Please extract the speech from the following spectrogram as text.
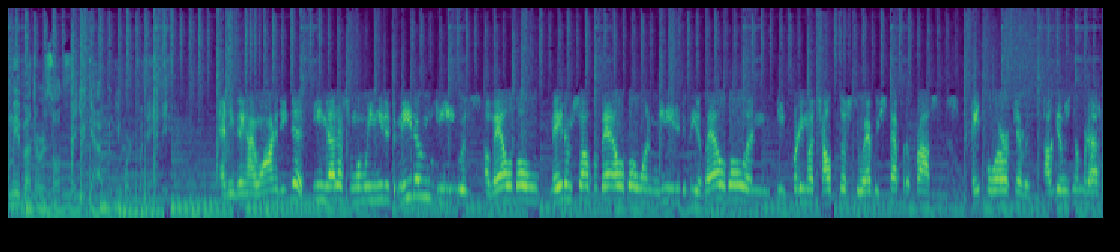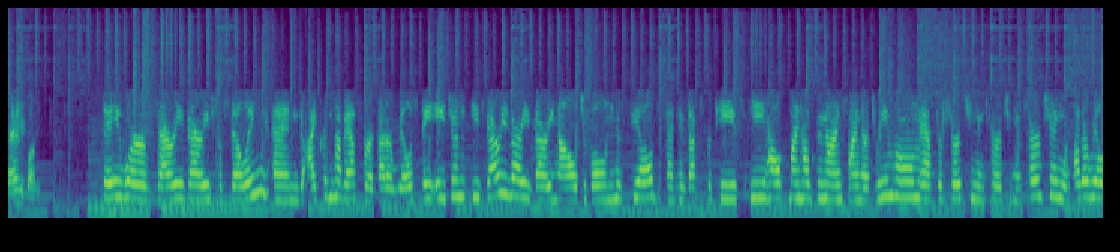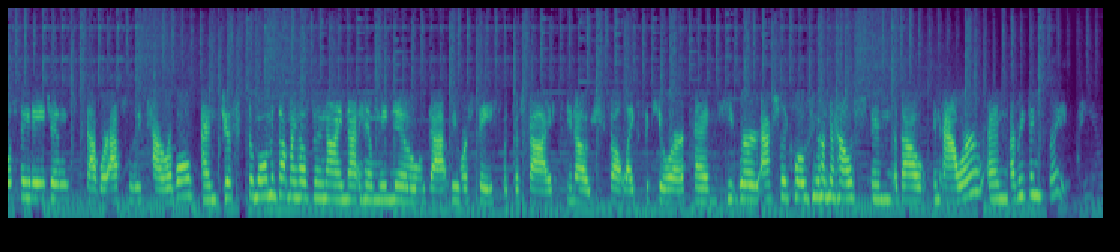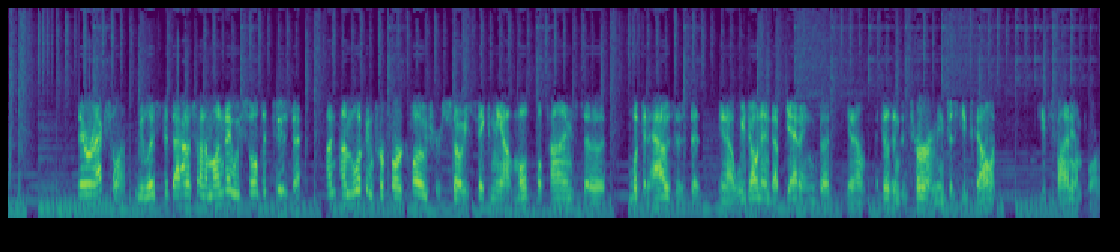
Tell me about the results that you got when you worked with Andy. Anything I wanted, he did. He met us when we needed to meet him. He was available, made himself available when we needed to be available, and he pretty much helped us through every step of the process. Paperwork, everything. I'll give his number to anybody. They were very, very fulfilling, and I couldn't have asked for a better real estate agent. He's very, very, very knowledgeable in his field and his expertise. He helped my husband and I find our dream home after searching and searching and searching with other real estate agents that were absolutely terrible. And just the moment that my husband and I met him, we knew that we were safe with this guy. You know, you felt like secure. And he, we're actually closing on the house in about an hour, and everything's great. They were excellent. We listed the house on a Monday. We sold it Tuesday. I'm, I'm looking for foreclosures, so he's taken me out multiple times to look at houses that you know we don't end up getting. But you know, it doesn't deter him. He just keeps going, keeps finding them for.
